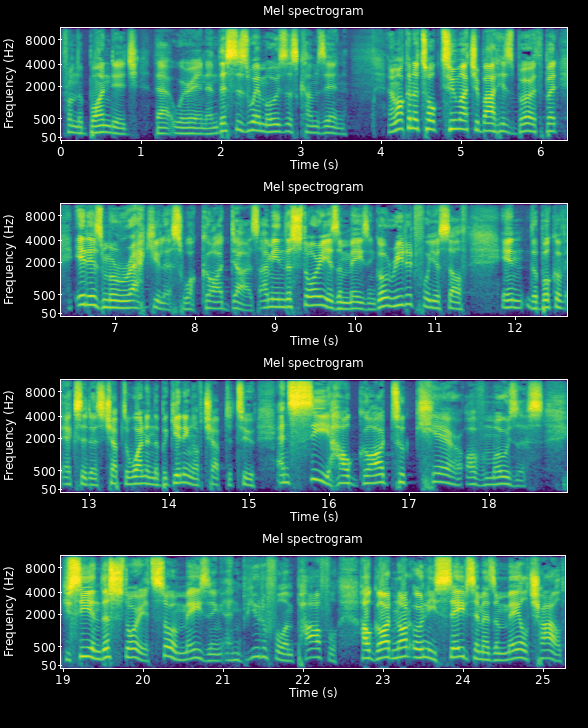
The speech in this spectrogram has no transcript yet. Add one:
from the bondage that we're in. And this is where Moses comes in. I'm not going to talk too much about his birth, but it is miraculous what God does. I mean, the story is amazing. Go read it for yourself in the book of Exodus, chapter 1, and the beginning of chapter 2, and see how God took care of Moses. You see, in this story, it's so amazing and beautiful and powerful how God not only saves him as a male child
